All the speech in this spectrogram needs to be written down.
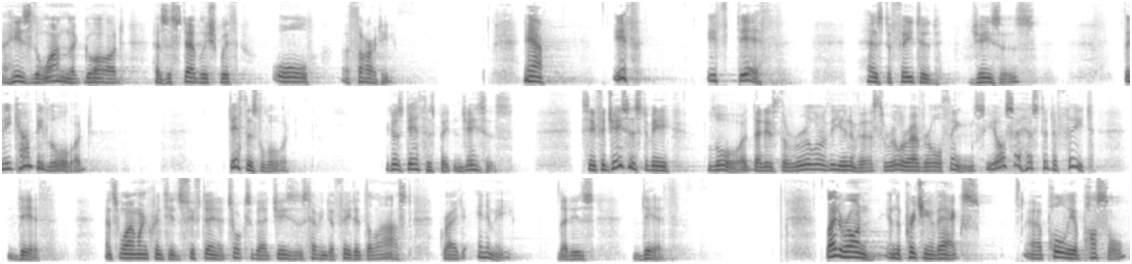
He's the one that God has established with all authority. Now, if, if death has defeated Jesus, then he can't be Lord. Death is Lord because death has beaten Jesus. See, for Jesus to be Lord, that is the ruler of the universe, the ruler over all things, he also has to defeat death. That's why in 1 Corinthians 15 it talks about Jesus having defeated the last great enemy, that is, death. Later on in the preaching of Acts, uh, Paul the Apostle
